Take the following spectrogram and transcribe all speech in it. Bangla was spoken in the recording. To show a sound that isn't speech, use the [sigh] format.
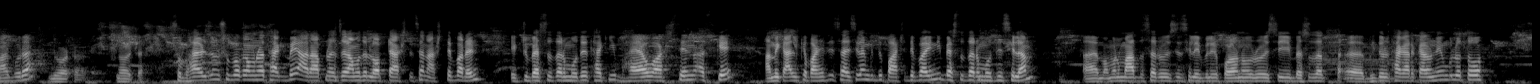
মাগুরা? নোয়াটা। নয়টা। সো ভাইয়ের জন্য শুভকামনা থাকবে। আর আপনারা যারা আমাদের লবটা আসতে চান আসতে পারেন। একটু ব্যস্ততার মধ্যে থাকি। ভাইয়াও আসছেন আজকে। আমি কালকে পাঠাতে চাইছিলাম কিন্তু পাঠাতে পারিনি। ব্যস্ততার মধ্যে ছিলাম। আমার মাদ্রাসা রয়েছে, ছেলেপেলের পড়ানো রয়েছে ব্যস্ততার ভিতরে থাকার কারণে মূলত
